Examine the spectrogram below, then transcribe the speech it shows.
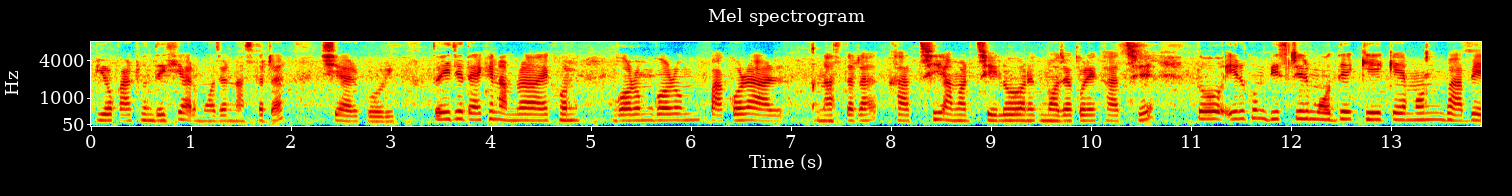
প্রিয় কার্টুন দেখি আর মজার নাস্তাটা শেয়ার করি। তো এই যে দেখেন আমরা এখন গরম গরম পাকোড়া আর নাস্তাটা খাচ্ছি, আমার ছেলেও অনেক মজা করে খাচ্ছে। তো এরকম বৃষ্টির মধ্যে কে কেমনভাবে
